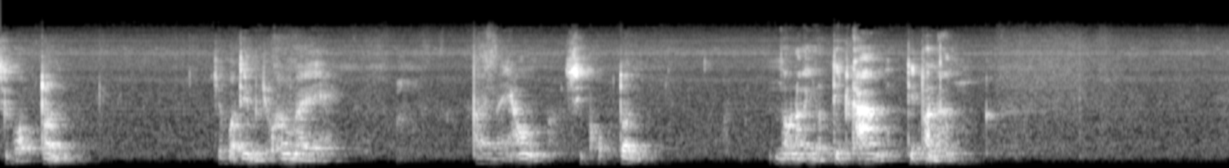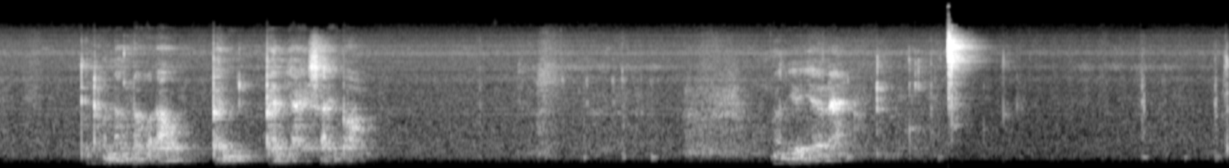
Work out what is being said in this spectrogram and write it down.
สิบหกต้น เจ้าปฏิมันอยู่ข้างในภายในห้องสิบหกต้นนอกนั้นอยู่ติดข้างติดผนัง ติดผนังเราก็เอาแผ่นแผ่นใหญ่ใส่บอกมันเยอะแยะเลยท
